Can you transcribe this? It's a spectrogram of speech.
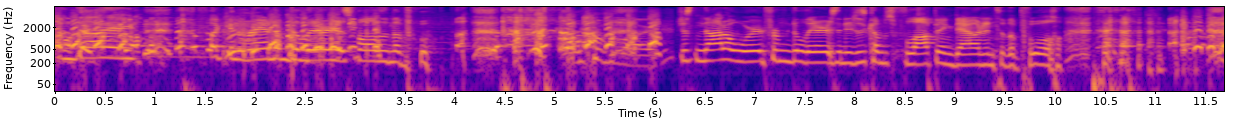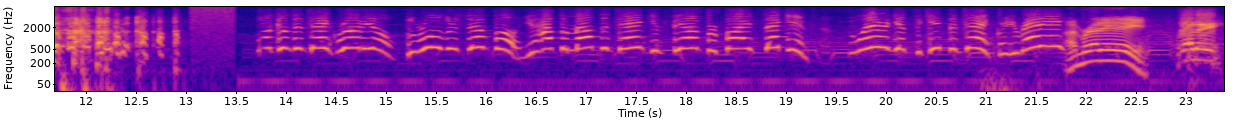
I'm dying. Fucking random delirious falls in the pool. Oh my. Just not a word from delirious, and he just comes flopping down into the pool. Welcome to Tank Rodeo. The rules are simple. You have to mount the tank and stay on for five seconds. The winner gets to keep the tank. Are you ready? I'm ready. Ready?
